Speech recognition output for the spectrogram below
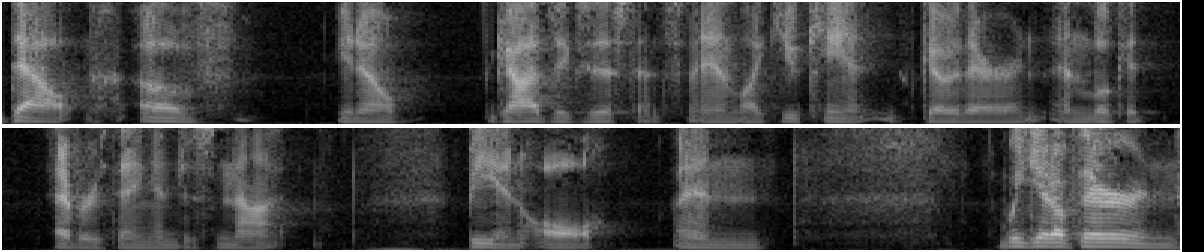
doubt of you know God's existence, man, like you can't go there and, and look at everything and just not be in awe. And we get up there and,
